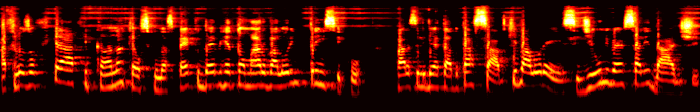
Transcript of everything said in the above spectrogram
A filosofia africana, que é o segundo aspecto, deve retomar o valor intrínseco para se libertar do passado. Que valor é esse? De universalidade,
